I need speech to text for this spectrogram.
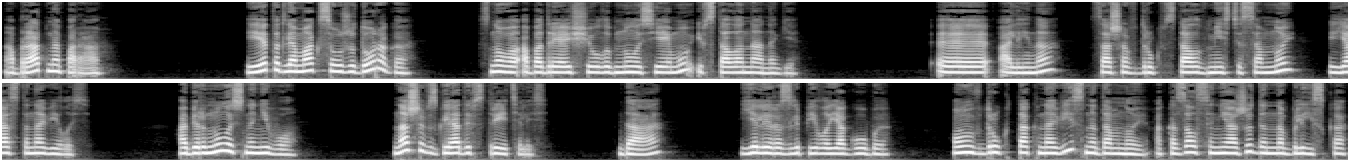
обратно пора». «И это для Макса уже дорого?» Снова ободряюще улыбнулась я ему и встала на ноги. э Алина?» Саша вдруг встал вместе со мной, и я остановилась. Обернулась на него. Наши взгляды встретились. «Да», — еле разлепила я губы. Он вдруг так навис надо мной, оказался неожиданно близко,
